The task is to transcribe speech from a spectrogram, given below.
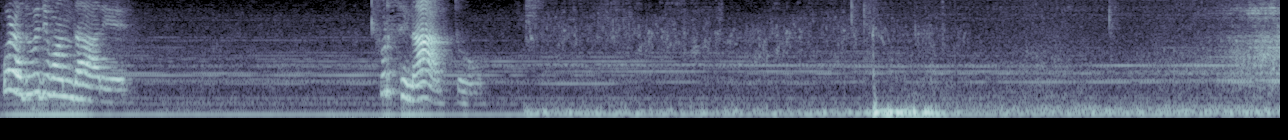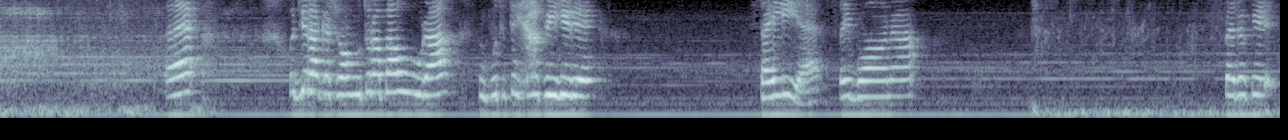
Ora dove devo andare? Forse in alto. Eh? Oddio raga, ci ho avuto una paura? Non potete capire. Stai lì, eh? Stai buona. Spero che...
